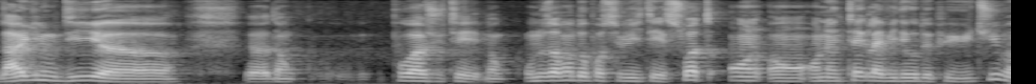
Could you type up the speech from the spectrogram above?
Là, il nous dit, euh, euh, donc, pour ajouter, donc, nous avons deux possibilités. Soit on, intègre la vidéo depuis YouTube,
